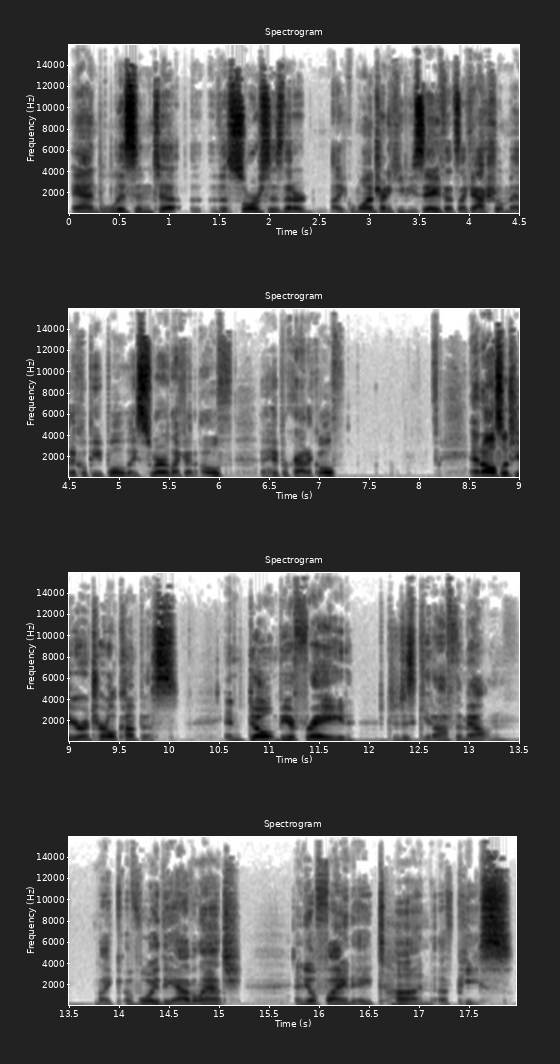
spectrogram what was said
and listen to the sources that are like one trying to keep you safe that's like actual medical people they swear like an oath a hippocratic oath and also to your internal compass and don't be afraid to just get off the mountain like avoid the avalanche and you'll find a ton of peace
